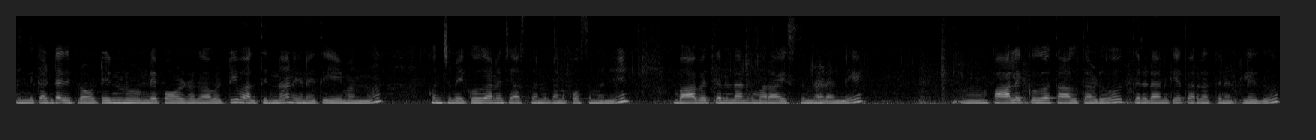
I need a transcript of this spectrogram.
ఎందుకంటే అది ప్రోటీన్ ఉండే పౌడర్ కాబట్టి వాళ్ళు తిన్నా నేనైతే ఏమన్ను. కొంచెం ఎక్కువగానే చేస్తాను దానికోసమని బాబే తినడానికి మరాయిస్తున్నాడండి. పాలు ఎక్కువగా తాగుతాడు. తినడానికే త్వరగా తినట్లేదు.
